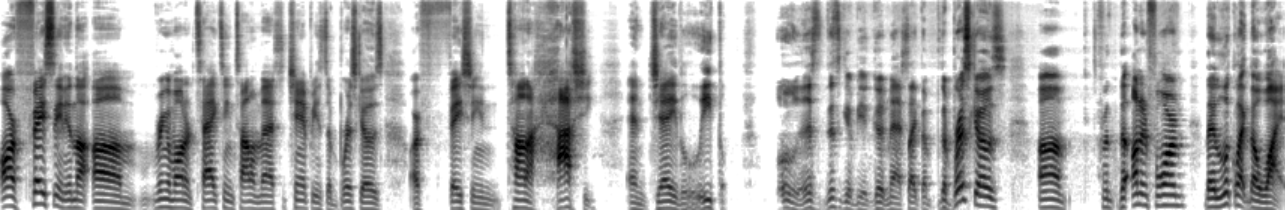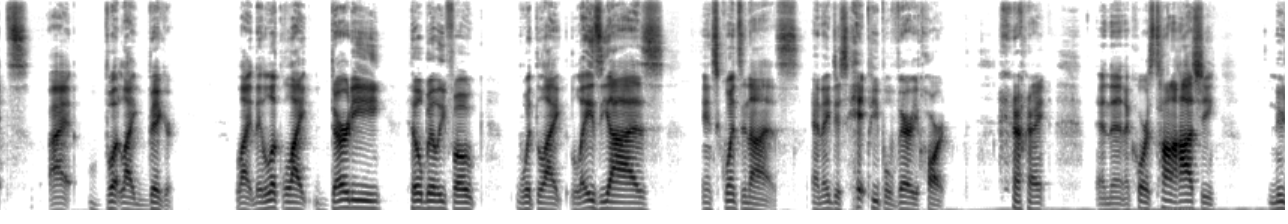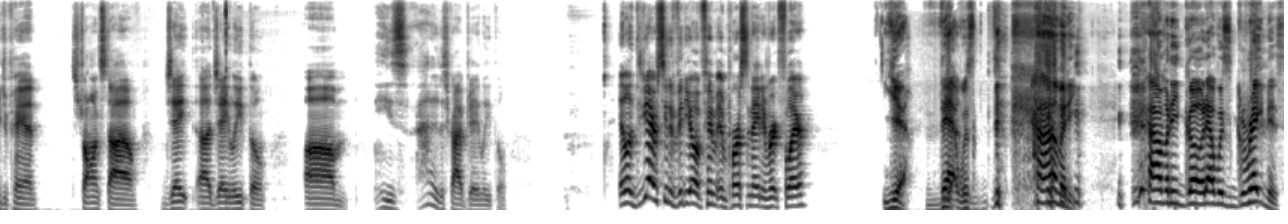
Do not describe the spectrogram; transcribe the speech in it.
are facing in the um Ring of Honor tag team title match. The champions, the Briscoes, are facing Tanahashi and Jay Lethal. Oh, this this is gonna be a good match. Like the the Briscoes, um, for the uninformed, they look like the Wyatts, right? But like bigger. Like they look like dirty hillbilly folk with like lazy eyes and squinting eyes, and they just hit people very hard, right? And then of course Tanahashi, New Japan, strong style. Jay uh, Jay Lethal, um, he's how do you describe Jay Lethal? Did you ever see the video of him impersonating Ric Flair? Yeah, that was comedy. comedy go. That was greatness.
